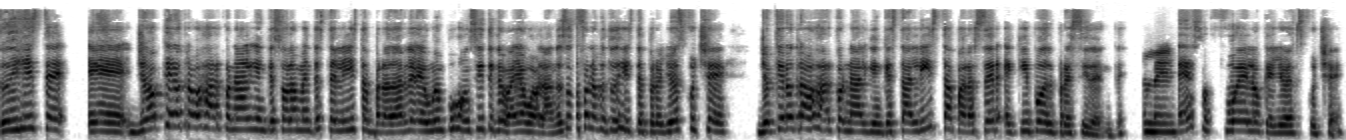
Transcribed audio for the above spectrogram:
Tú dijiste, eh, yo quiero trabajar con alguien que solamente esté lista para darle un empujoncito y que vaya volando. Eso fue lo que tú dijiste, pero yo escuché, yo quiero trabajar con alguien que está lista para ser equipo del presidente. Amén. Eso fue lo que yo escuché.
